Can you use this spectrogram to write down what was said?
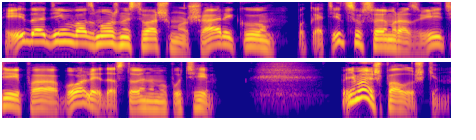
И дадим возможность вашему шарику покатиться в своем развитии по более достойному пути». Понимаешь, Полушкин,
